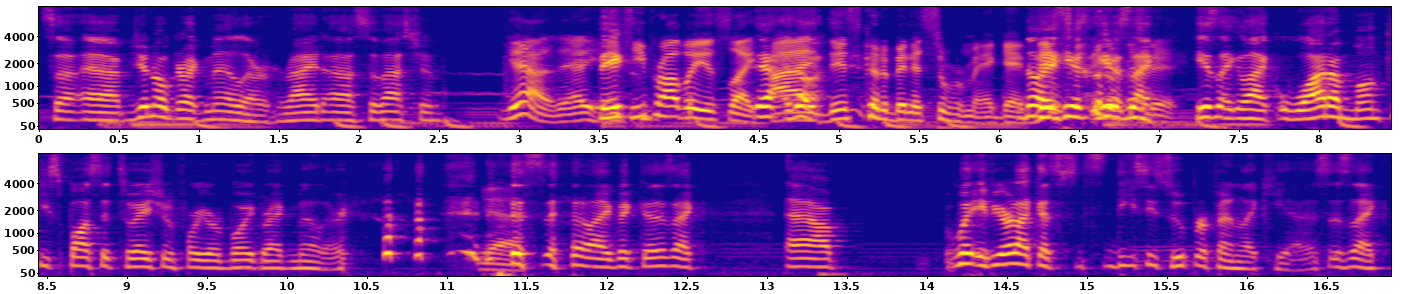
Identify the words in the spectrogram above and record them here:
So uh, you know Greg Miller, right, uh, Sebastion? Yeah, yeah, Big- he probably is like, Yeah, I, no. this could have been a Superman game. No, This he's, he's like it." he's like like what a monkey spot situation for your boy Greg Miller. Yeah. Like because like uh wait if you're like a DC super fan like he is, it's like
